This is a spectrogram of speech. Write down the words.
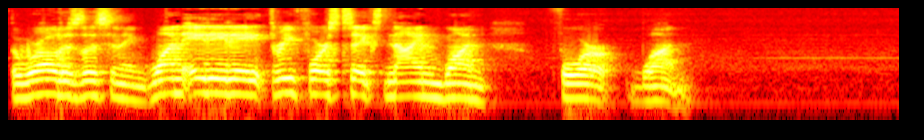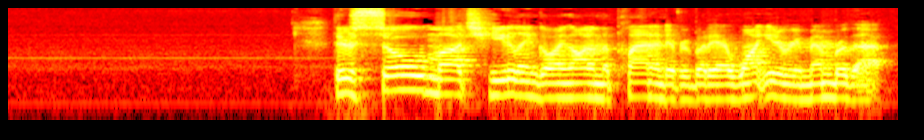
The world is listening. 1 346 9141. There's so much healing going on in the planet, everybody. I want you to remember that.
